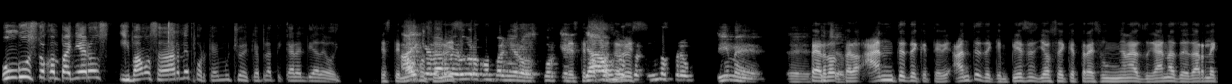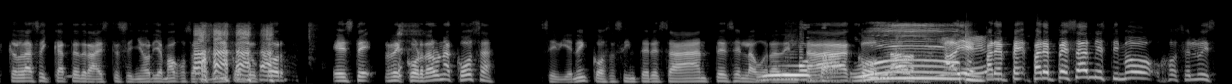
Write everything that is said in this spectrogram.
Un gusto, compañeros, y vamos a darle porque hay mucho de qué platicar el día de hoy. Estimado Hay que José darle Luis, duro, compañeros, porque Estimado ya José unos, Luis. unos pregun- Dime. eh, Perdón, teacher. pero antes de que te antes de que empieces, yo sé que traes unas ganas de darle clase y cátedra a este señor llamado José Ramón y conductor. Este, recordar una cosa, se vienen cosas interesantes en la hora del taco. Uh, Oye, para, para empezar, mi estimado José Luis,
